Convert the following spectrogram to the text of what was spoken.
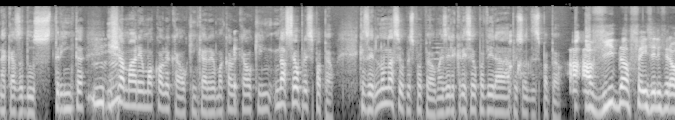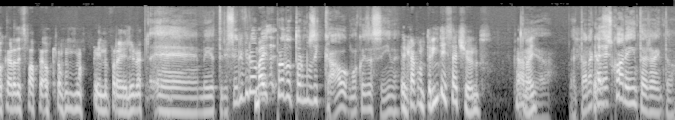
na casa dos 30 Uhum. e chamarem o Macaulay Culkin, cara. O Macaulay Culkin nasceu pra esse papel. Quer dizer, ele não nasceu pra esse papel, mas ele cresceu pra virar a pessoa desse papel. A, a vida fez ele virar o cara desse papel, que é uma pena pra ele, né? É meio triste. Ele virou Mas- meio produtor musical, alguma coisa assim, né? Ele tá com 37 anos. Caralho. Ó. Ele tá na casa É. dos 40 já, então.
